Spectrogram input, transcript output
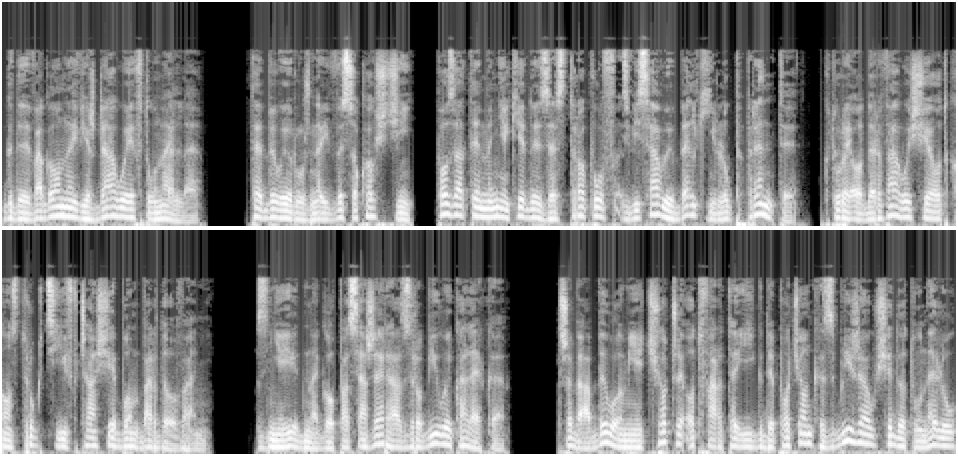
gdy wagony wjeżdżały w tunele. Te były różnej wysokości, poza tym niekiedy ze stropów zwisały belki lub pręty, które oderwały się od konstrukcji w czasie bombardowań. Z niejednego pasażera zrobiły kalekę. Trzeba było mieć oczy otwarte i gdy pociąg zbliżał się do tunelu,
